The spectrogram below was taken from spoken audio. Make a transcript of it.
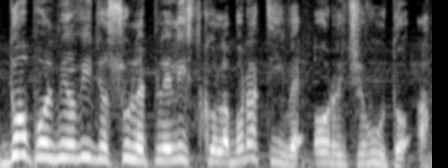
Dopo il mio video sulle playlist collaborative ho ricevuto, a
